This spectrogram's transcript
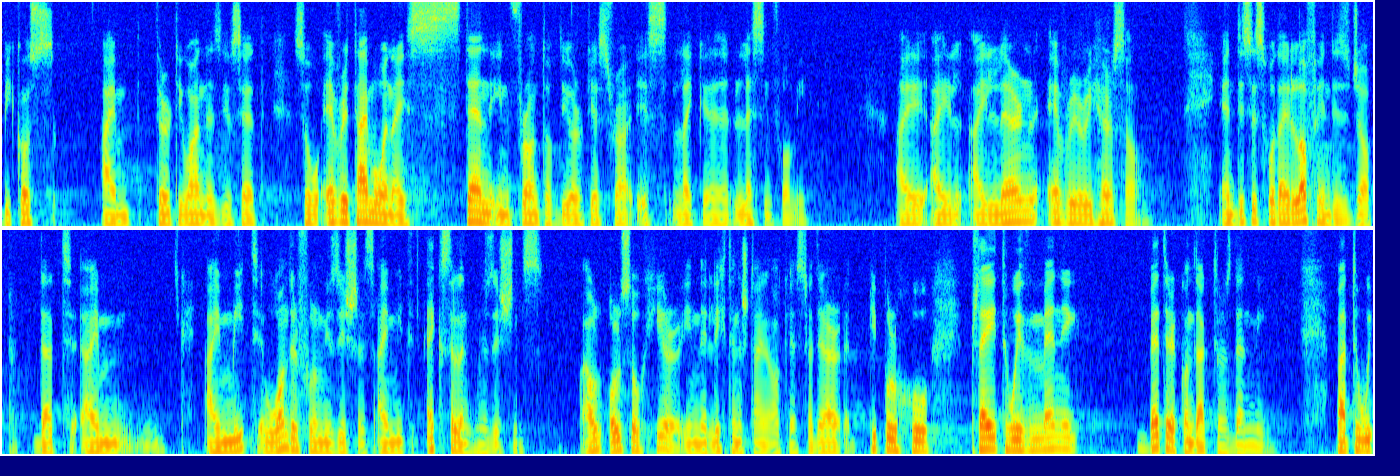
because I'm 31, as you said. So every time when I stand in front of the orchestra is like a lesson for me. I, I, I learn every rehearsal. And this is what I love in this job, that I'm, I meet wonderful musicians. I meet excellent musicians. Also here in the Liechtenstein Orchestra, there are people who played with many better conductors than me. But we,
